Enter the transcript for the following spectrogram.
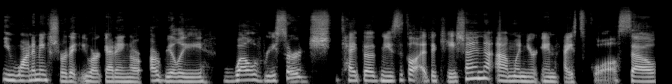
You want to make sure that you are getting a, a really well researched type of musical education um, when you're in high school. So,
